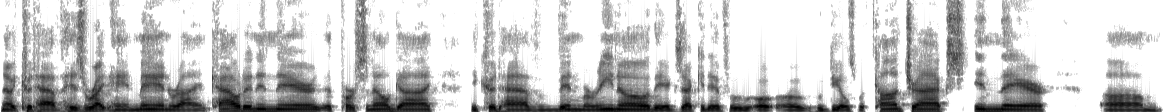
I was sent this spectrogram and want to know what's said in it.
Now he could have his right hand man, Ryan Cowden in there, the personnel guy. He could have Vin Marino, the executive who, uh, uh, who deals with contracts in there. Um,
